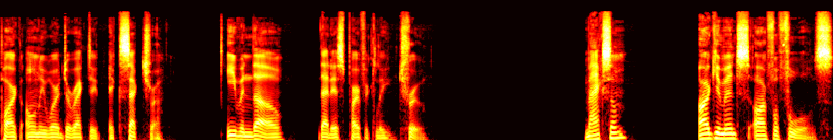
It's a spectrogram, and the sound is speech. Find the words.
park only where directed, etc even though that is perfectly true. Maxim Arguments are for fools.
